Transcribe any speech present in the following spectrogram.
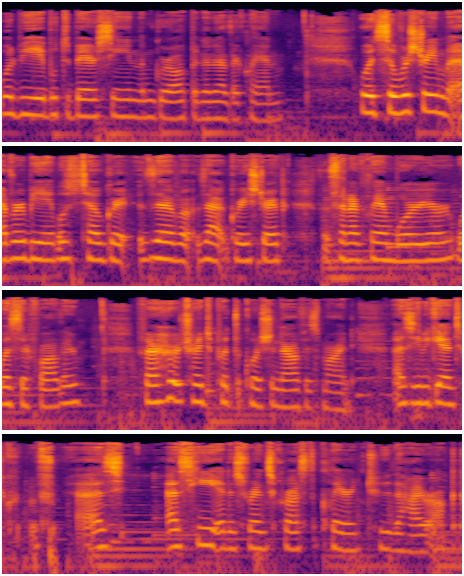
would be able to bear seeing them grow up in another clan. Would Silverstream ever be able to tell them that Graystripe, the ThunderClan warrior, was their father? Fireheart tried to put the question out of his mind as he began to as as he and his friends crossed the clearing to the high rock.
